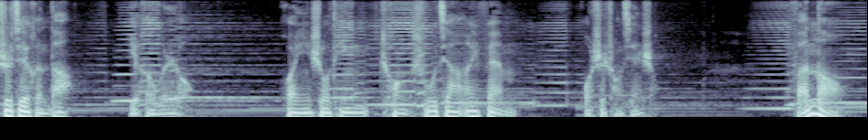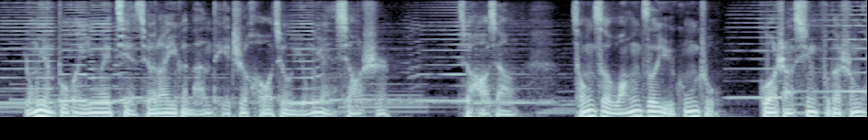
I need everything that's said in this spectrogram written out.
世界很大，也很温柔。欢迎收听闯书家 FM，我是闯先生。烦恼永远不会因为解决了一个难题之后就永远消失，就好像从此王子与公主过上幸福的生活，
